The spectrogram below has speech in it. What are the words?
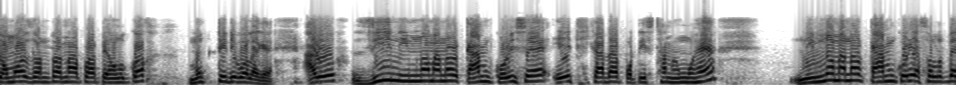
যমৰ যন্ত্ৰণাৰ পৰা তেওঁলোকক মুক্তি দিব লাগে। আৰু যি নিম্নমানৰ কাম কৰিছে এই ঠিকাদাৰ প্ৰতিষ্ঠানসমূহে নিম্নমানৰ কাম কৰি আচলতে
